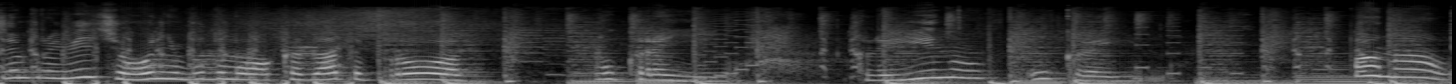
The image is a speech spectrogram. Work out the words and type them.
Всім привіт! Сьогодні будемо казати про Україну. Країну Україну. Погнали!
